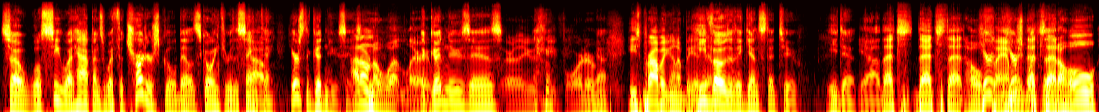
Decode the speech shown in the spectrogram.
So we'll see what happens with the charter school bill. It's going through the same thing. Here's the good news: is I don't know what Larry. the good would- news is he would be for it or Yeah. he's probably going to be. A he Democrat. voted against it too. He did. Yeah, that's that's that whole Here- family. here's what That's the- that whole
